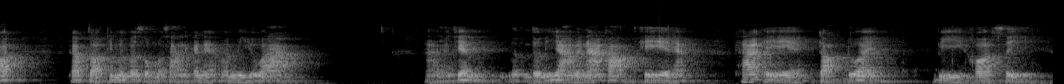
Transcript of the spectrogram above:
อสกับดอทที่มันผสมผสานกันเนี่ยมันมีอยู่ว่าอ่าอย่างเช่นตัวนิยามเลยนะก็ a เนี่ยถ้า a ดอทด้วย b cos 4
